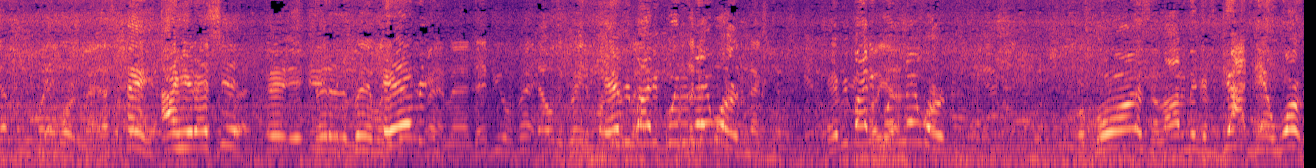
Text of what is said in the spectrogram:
definitely put in work, man. That's a Hey, I hear that shit. Eh, eh, Better the Bed was a great event, man. Debut event, that was a great fucking Everybody event. put in their work. The next one. Everybody Oh, put in their work. But boys, a lot of niggas got their work.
